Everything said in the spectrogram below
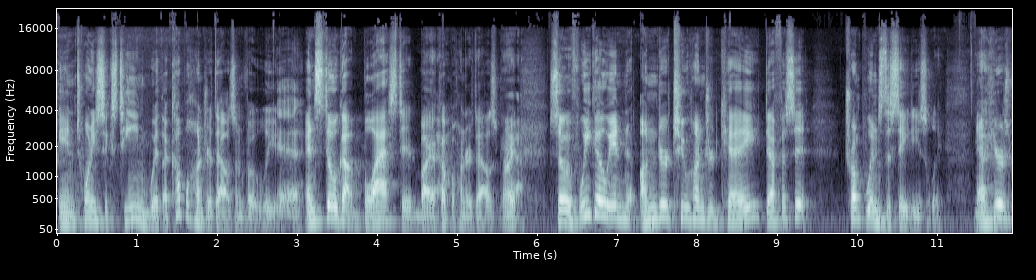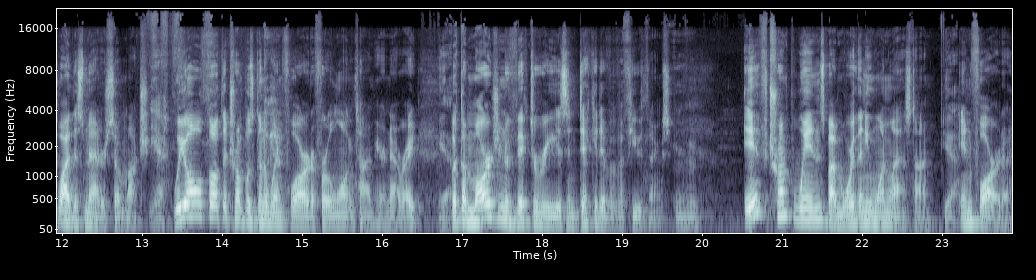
in 2016 with a couple hundred thousand vote lead, Yeah. and still got blasted by a couple hundred thousand, right? Yeah. So if we go in under 200k deficit, Trump wins the state easily. Now here's why this matters so much. Yeah. We all thought that Trump was going to win Florida for a long time here now, right? Yeah. But the margin of victory is indicative of a few things. Mm-hmm. If Trump wins by more than he won last time Yeah. in Florida,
